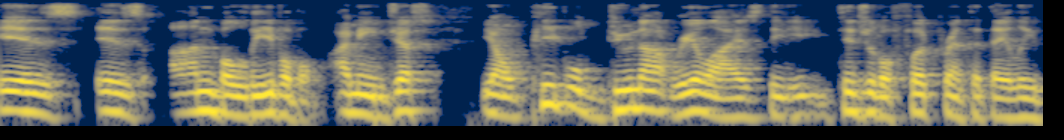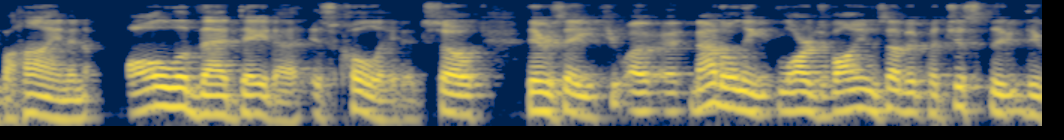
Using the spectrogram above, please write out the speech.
is is unbelievable. I mean, just you know, people do not realize the digital footprint that they leave behind, and all of that data is collated. So there's a uh, not only large volumes of it, but just the the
